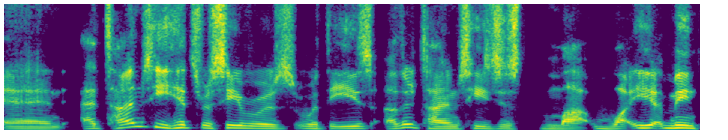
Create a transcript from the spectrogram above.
And at times he hits receivers with ease. Other times he's just, I mean,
